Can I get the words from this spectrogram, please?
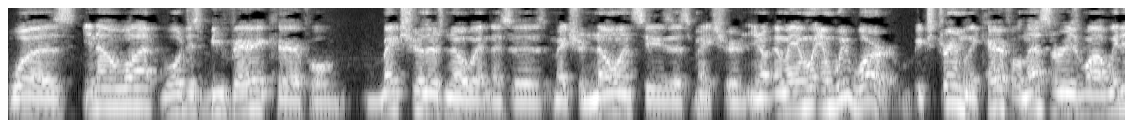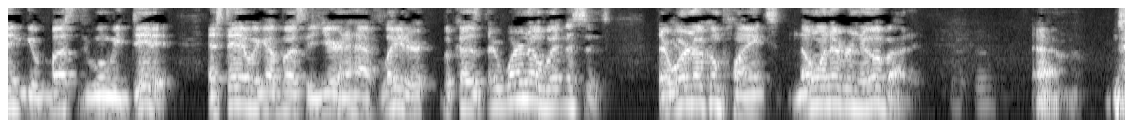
was, you know what? We'll just be very careful. Make sure there's no witnesses. Make sure no one sees us. Make sure, you know, I mean, and we were extremely careful. And that's the reason why we didn't get busted when we did it. Instead, we got busted a year and a half later because there were no witnesses. There were no complaints. No one ever knew about it. Um, so,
